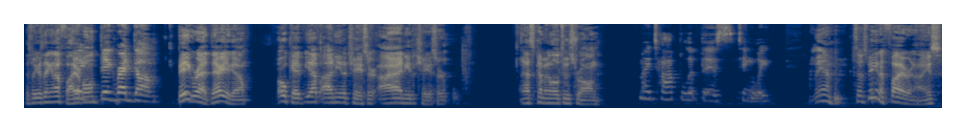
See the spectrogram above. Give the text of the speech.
That's what you're thinking of? Fireball? Big, big red gum. Big red. There you go. Okay, yep, I need a chaser. I need a chaser. That's coming a little too strong. My top lip is tingly. Man, so speaking of fire and ice,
